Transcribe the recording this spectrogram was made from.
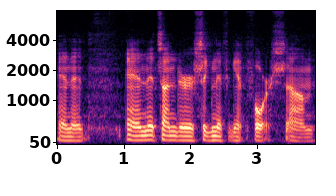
and it and it's under significant force. Um,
